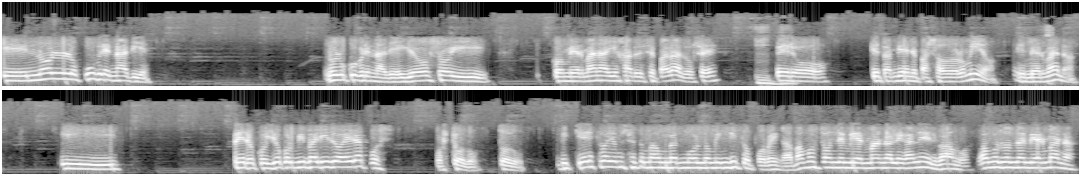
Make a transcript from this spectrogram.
que no lo cubre nadie. No lo cubre nadie. Yo soy con mi hermana hija de separados, ¿eh? Pero que también he pasado lo mío, y mi hermana. Y pero con yo con mi marido era pues pues todo, todo. ¿Quieres que vayamos a tomar un vermo el dominguito? Pues venga, vamos donde mi hermana Leganés, vamos. Vamos donde mi hermana,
